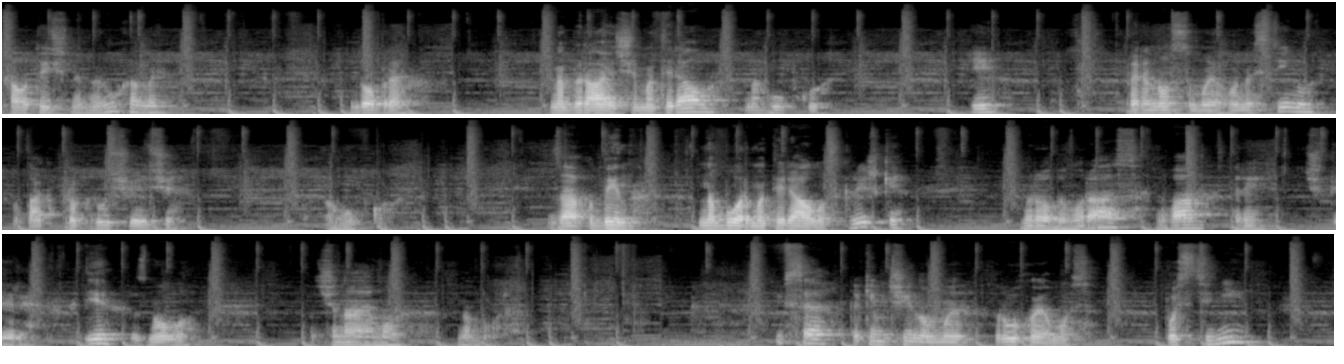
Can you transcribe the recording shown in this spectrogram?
хаотичними рухами. Добре набираючи матеріал на губку і переносимо його на стіну, отак прокручуючи губку. За один набор матеріалу з кришки ми робимо раз, два, три, чотири. І знову починаємо набор. І все. Таким чином ми рухаємось по стіні.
